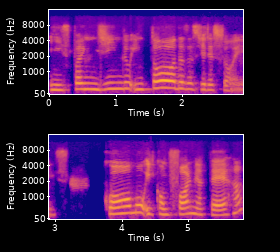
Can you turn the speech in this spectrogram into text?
e expandindo em todas as direções, como e conforme a Terra.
